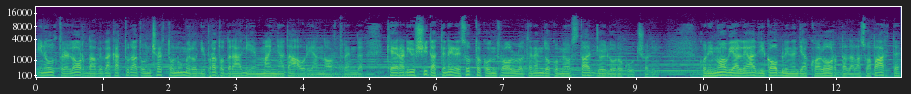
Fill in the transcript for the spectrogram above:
Inoltre Lord aveva catturato un certo numero di protodraghi e magnatauri a Northrend, che era riuscito a tenere sotto controllo tenendo come ostaggio i loro cuccioli. Con i nuovi alleati Goblin di Acqualorda dalla sua parte,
